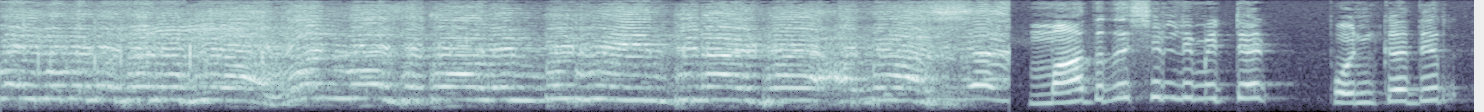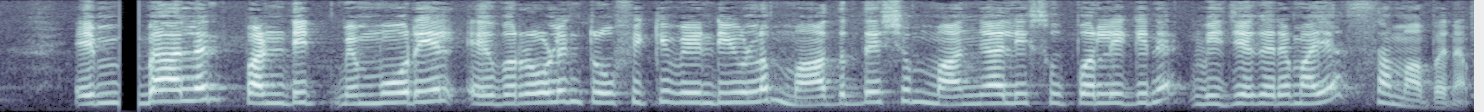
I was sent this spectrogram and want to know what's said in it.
wave of the Olivia. One was the ball in between denied by Abbas. Mathrudarshan limited Ponkathir എംബാലൻ പണ്ഡിറ്റ് മെമ്മോറിയൽ എവറോളിംഗ് ട്രോഫിക്ക് വേണ്ടിയുള്ള മാതൃദേശം മാഞ്ഞാലി സൂപ്പർ ലീഗിന് വിജയകരമായ സമാപനം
